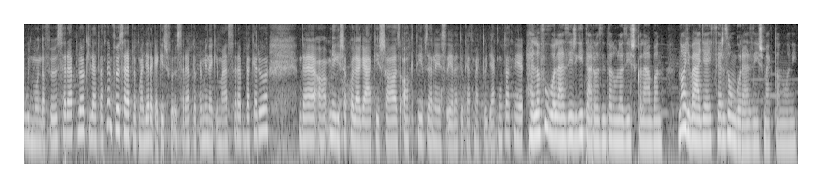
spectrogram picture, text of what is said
úgymond a főszereplők, illetve hát nem főszereplők, mert a gyerekek is főszereplők, mert mindenki más szerepbe kerül, de a, mégis a kollégák is az aktív zenész életüket meg tudják mutatni. Hella fuvolázni és gitározni tanul az iskolában. Nagy vágya egyszer zongorázni is megtanulni.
